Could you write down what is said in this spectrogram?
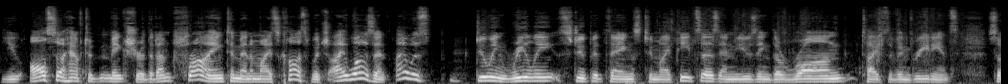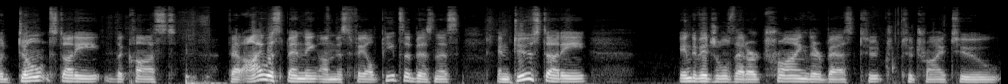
You also have to make sure that I'm trying to minimize costs, which I wasn't. I was doing really stupid things to my pizzas and using the wrong types of ingredients. So don't study the cost that I was spending on this failed pizza business and do study individuals that are trying their best to to try to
